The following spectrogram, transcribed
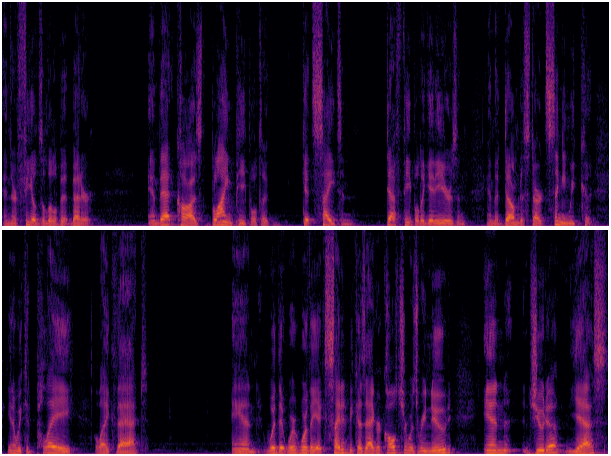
and their fields a little bit better. And that caused blind people to get sight and deaf people to get ears and, and the dumb to start singing. We could, you know, we could play like that. And would they, were, were they excited because agriculture was renewed in Judah? Yes.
